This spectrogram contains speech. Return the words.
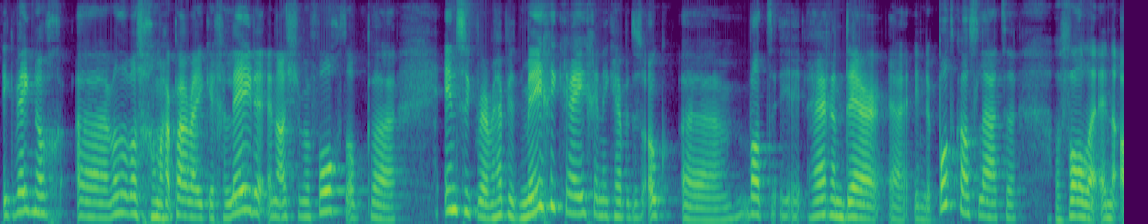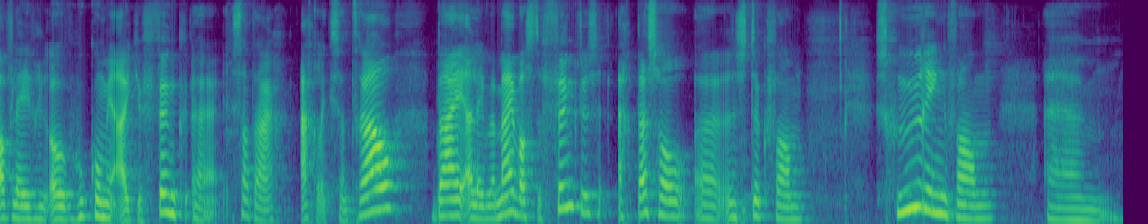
ik weet nog, uh, want dat was gewoon maar een paar weken geleden. En als je me volgt op uh, Instagram, heb je het meegekregen. En ik heb het dus ook uh, wat her en der in de podcast laten vallen. En de aflevering over hoe kom je uit je funk zat daar eigenlijk centraal bij. Alleen bij mij was de funk dus echt best wel een stuk van schuring van. Um,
